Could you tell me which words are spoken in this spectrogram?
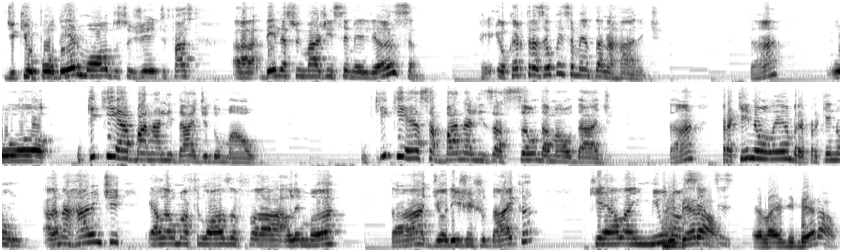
de que o poder molda o sujeito e faz uh, dele a sua imagem e semelhança, eu quero trazer o pensamento da Ana Arendt, tá? O, o que, que é a banalidade do mal? O que, que é essa banalização da maldade? Tá? Para quem não lembra, para quem não, a Ana Arendt, ela é uma filósofa alemã tá? De origem judaica, que ela em 1900 liberal. Ela é liberal.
